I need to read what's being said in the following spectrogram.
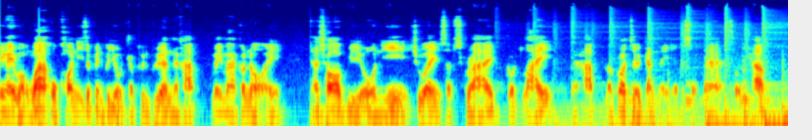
ยังไงหวังว่า 6 ข้อนี้จะเป็นประโยชน์กับเพื่อนๆนะครับ ไม่มากก็น้อย ถ้าชอบวิดีโอนี้ช่วย subscribe กดไลค์นะครับ แล้วก็เจอกันใน episode หน้า สวัสดีครับ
